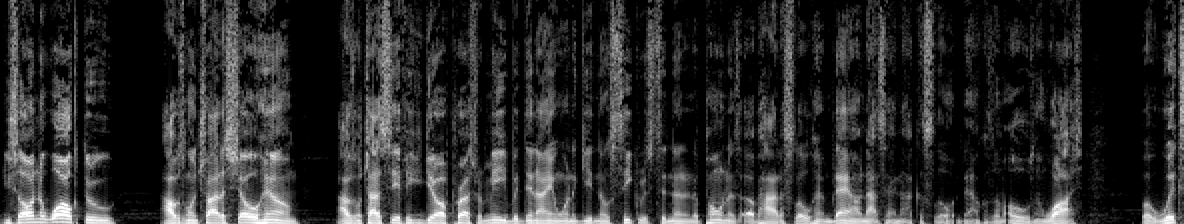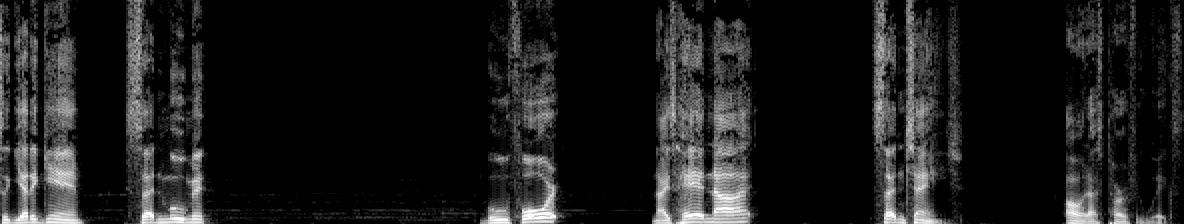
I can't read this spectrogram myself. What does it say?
You saw in the walkthrough, I was going to try to show him, I was to try to see if he could get off press from me, but then I didn't want to get no secrets to none of the opponents of how to slow him down. Not saying I could slow him down because I'm old and washed. But Wicks, yet again, sudden movement, move forward, nice head nod, sudden change. Oh, that's perfect, Wicks.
